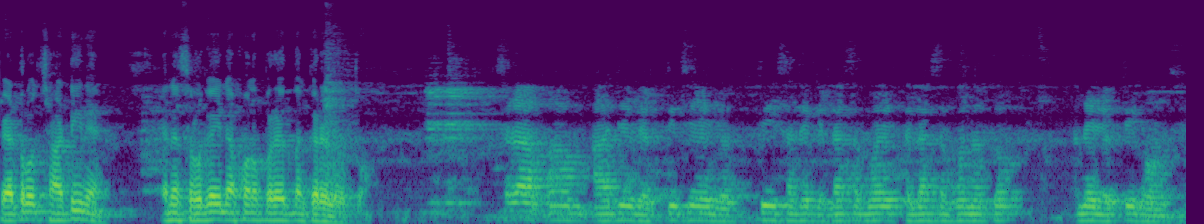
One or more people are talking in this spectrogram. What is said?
પેટ્રોલ છાંટીને એને સળગાવી નાખવાનો પ્રયત્ન કરેલો હતો. સર આ જે વ્યક્તિ છે એ વ્યક્તિ સાથે કેટલા સમય પહેલાં સંબંધ હતો અને વ્યક્તિ કોણ છે?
